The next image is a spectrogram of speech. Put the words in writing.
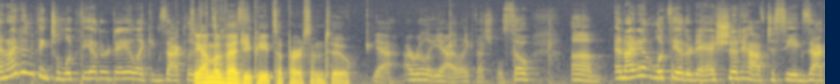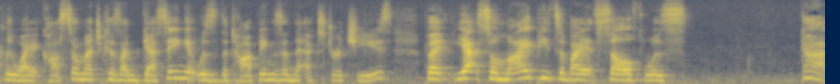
and I didn't think to look the other day like exactly. See, I'm a veggie pizza person too. yeah, I really yeah, I like vegetables. So, um, and I didn't look the other day. I should have to see exactly why it cost so much because I'm guessing it was the toppings and the extra cheese. But yeah, so my pizza by itself was, God,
